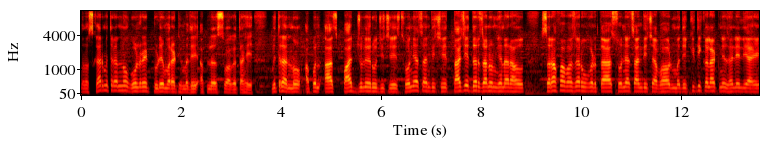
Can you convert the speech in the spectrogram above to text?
नमस्कार मित्रांनो गोल्ड रेट टुडे मराठीमध्ये आपलं स्वागत आहे. मित्रांनो आपण आज पाच जुलै रोजीचे सोन्या चांदीचे ताजे दर जाणून घेणार आहोत. सराफा बाजार उघडता सोन्या चांदीच्या भावांमध्ये किती कलाटणी झालेली आहे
